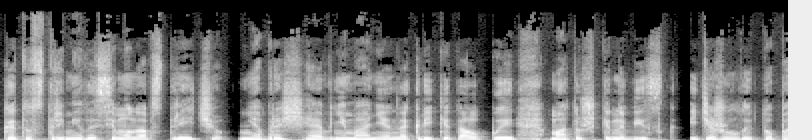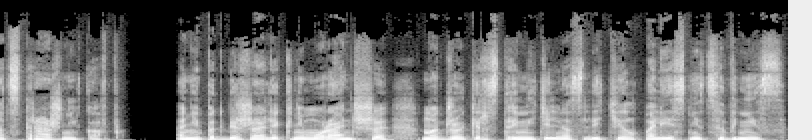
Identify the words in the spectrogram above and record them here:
Кэт устремилась ему навстречу, не обращая внимания на крики толпы, матушкин виск и тяжелый топот стражников. Они подбежали к нему раньше, но Джокер стремительно слетел по лестнице вниз.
